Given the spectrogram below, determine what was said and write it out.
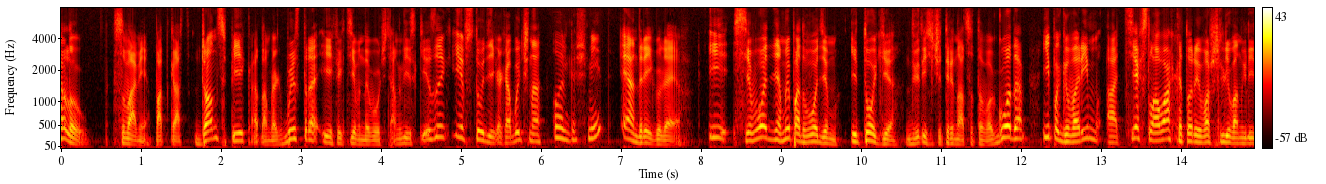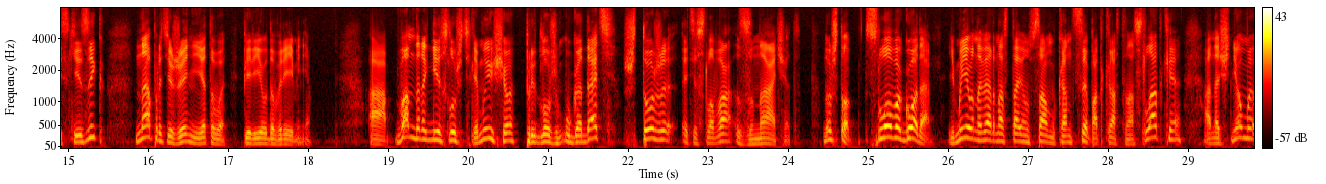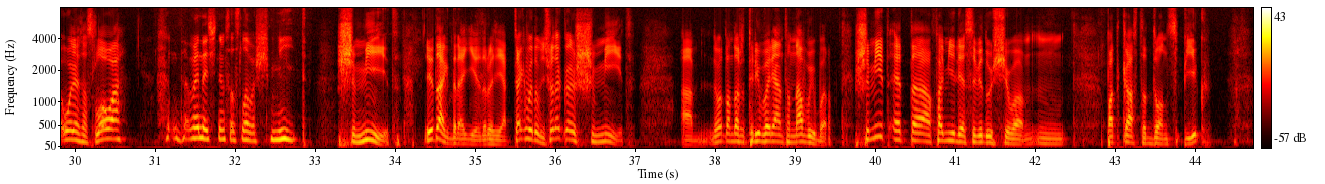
Hello! С вами подкаст John Speak о том, как быстро и эффективно выучить английский язык. И в студии, как обычно, Ольга Шмидт и Андрей Гуляев. И сегодня мы подводим итоги 2013 года и поговорим о тех словах, которые вошли в английский язык на протяжении этого периода времени. А вам, дорогие слушатели, мы еще предложим угадать, что же эти слова значат. Ну что, слово года. И мы его, наверное, оставим в самом конце подкаста на сладкое. А начнем мы, Оля, со слова Давай начнем со слова Шмидт. Шмидт. Итак, дорогие друзья, как вы думаете, что такое Шмидт? А, вот там даже три варианта на выбор. Шмидт — это фамилия соведущего м, подкаста Don't Speak.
